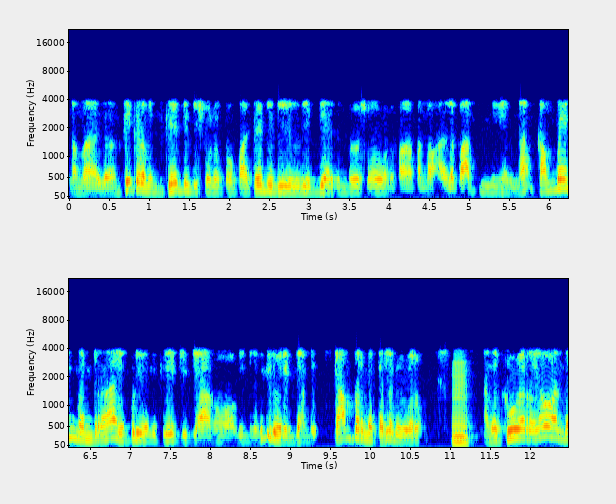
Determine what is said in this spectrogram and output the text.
நம்ம இதை டீக்கடம் கிரியேட்டிவிட்டி ஷோல இப்போ கிரியேட்டிவிட்டி எப்படியா இருக்குன்ற ஷோ ஒன்று பண்ணோம். அதுல பாத்தீங்க அப்படின்னா கம்பைன் பண்றா எப்படி வந்து கிரியேட்டிவிட்டி ஆகும் அப்படின்றதுக்கு இது ஒரு எக்ஸாம்பிள் ஸ்டாம்பர் மெத்தட்ல இது வரும். அந்த கூலரையும் அந்த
